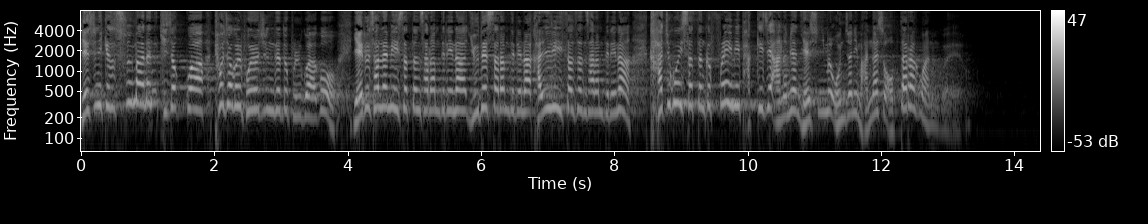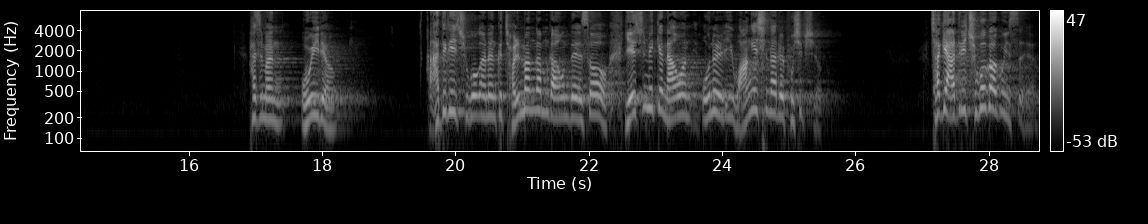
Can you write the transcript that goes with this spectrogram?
예수님께서 수많은 기적과 표적을 보여주는데도 불구하고 예루살렘에 있었던 사람들이나 유대 사람들이나 갈릴리 있었던 사람들이나 가지고 있었던 그 프레임이 바뀌지 않으면 예수님을 온전히 만날 수 없다라고 하는 거예요. 하지만 오히려 아들이 죽어가는 그 절망감 가운데에서 예수님께 나온 오늘 이 왕의 신화를 보십시오. 자기 아들이 죽어가고 있어요.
